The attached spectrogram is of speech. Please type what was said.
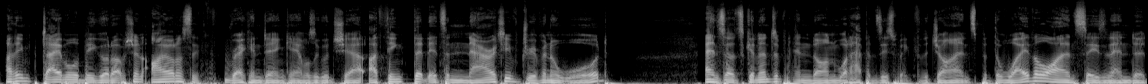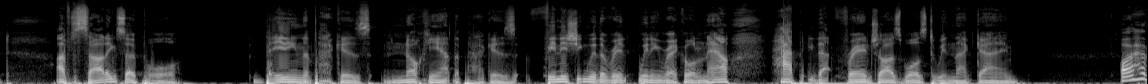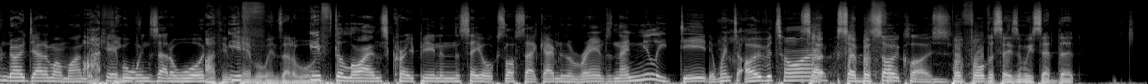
I think Daboll would be a good option. I honestly reckon Dan Campbell's a good shout. I think that it's a narrative driven award. And so it's going to depend on what happens this week for the Giants. But the way the Lions season ended, after starting so poor, beating the Packers, knocking out the Packers, finishing with a re- winning record, and how happy that franchise was to win that game, I have no doubt in my mind that I Campbell think- wins that award. I think if, Campbell wins that award. if the Lions creep in and the Seahawks lost that game to the Rams, and they nearly did. It went to overtime. so, so before, so close. before the season, we said that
